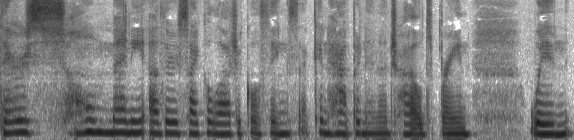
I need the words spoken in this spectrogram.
there's so many other psychological things that can happen in a child's brain when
